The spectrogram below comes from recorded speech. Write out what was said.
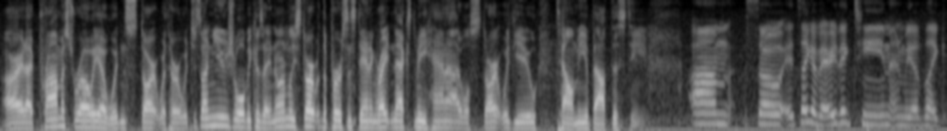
All right, I promised Roey I wouldn't start with her, which is unusual because I normally start with the person standing right next to me. Hannah, I will start with you. Tell me about this team. Um, so it's like a very big team, and we have like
